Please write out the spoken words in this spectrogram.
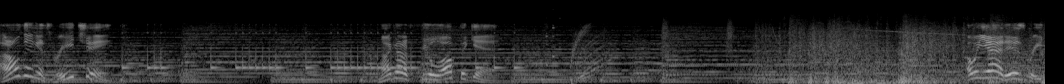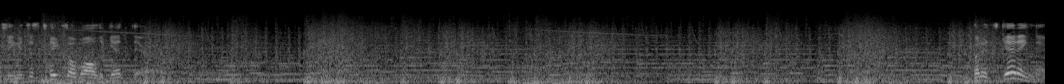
I don't think it's reaching. I gotta fuel up again. Oh yeah, it is reaching. It just takes a while to get there. But it's getting there.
